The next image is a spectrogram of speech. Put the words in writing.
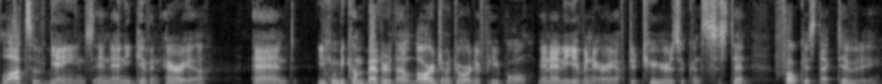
lots of gains in any given area, and you can become better than a large majority of people in any given area after two years of consistent, focused activity.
